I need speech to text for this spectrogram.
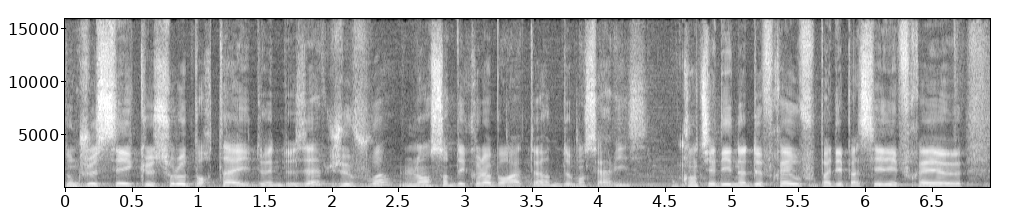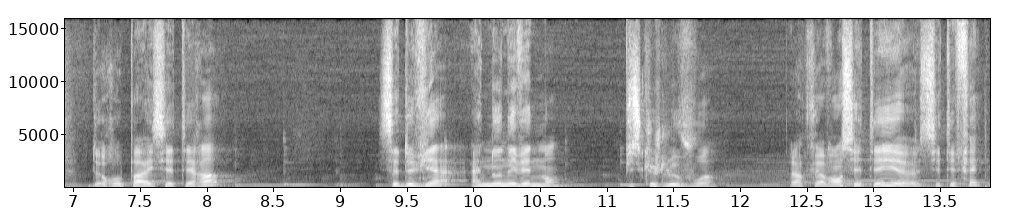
Donc je sais que sur le portail de N2F, je vois l'ensemble des collaborateurs de mon service. Quand il y a des notes de frais où il ne faut pas dépasser les frais euh, de repas, etc., ça devient un non-événement, puisque je le vois. Alors qu'avant, c'était euh, fait.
